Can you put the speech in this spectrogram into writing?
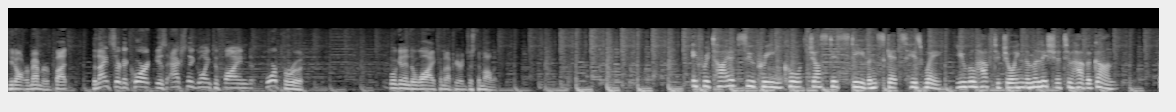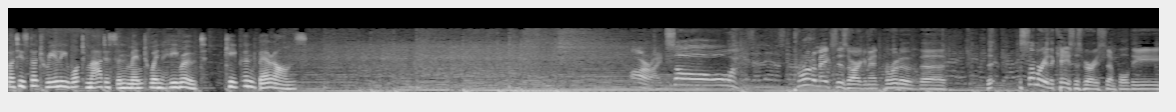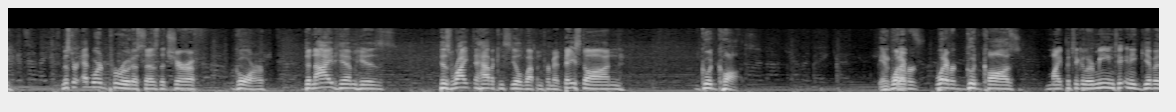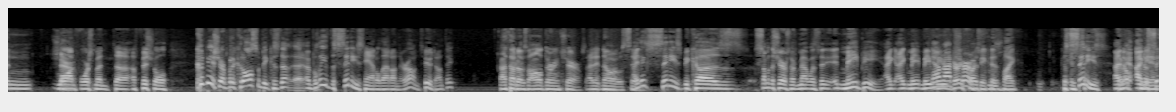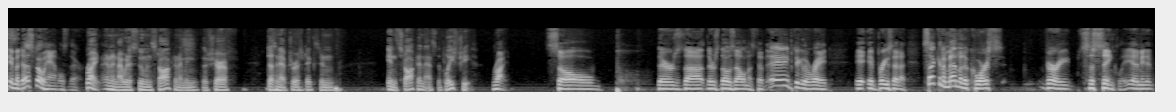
you don't remember. But the Ninth Circuit Court is actually going to find for Peru. We'll get into why coming up here in just a moment. If retired Supreme Court Justice Stevens gets his way, you will have to join the militia to have a gun. But is that really what Madison meant when he wrote, Keep and Bear Arms? All right, so Peruta makes his argument. Peruta, the, the, the summary of the case is very simple. The Mr. Edward Peruta says that Sheriff Gore denied him his his right to have a concealed weapon permit based on good cause. In Whatever quotes. whatever good cause might particular mean to any given law enforcement uh, official. Could be a sheriff, but it could also be because I believe the cities handle that on their own too, don't they? I thought it was all during sheriffs. I didn't know it was cities. I think cities because some of the sheriffs I've met with, it may be. I, I may, may Yeah, be I'm not very sure close because, like, because cities. I I know. mean- I, I know. mean, City of Modesto handles there. right, and then I would assume in Stockton. I mean, the sheriff doesn't have jurisdiction in Stockton. That's the police chief. Right. So there's uh, there's those elements to any particular rate, it, it brings that up. Second Amendment, of course, very succinctly. I mean, it,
